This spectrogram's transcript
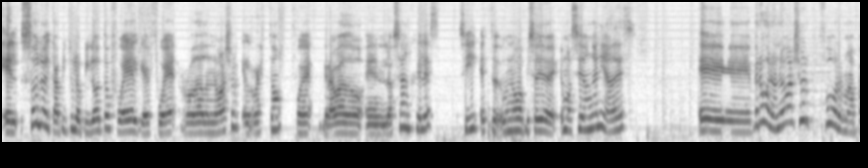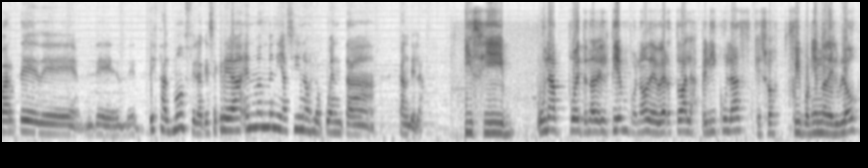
el, solo el capítulo piloto fue el que fue rodado en Nueva York, el resto fue grabado en Los Ángeles. ¿sí? Este es un nuevo episodio de Hemos sido engañadas. Eh, pero bueno, Nueva York forma parte de, esta atmósfera que se crea en Mad Men y así nos lo cuenta Candela. Y si una puede tener el tiempo ¿no? de ver todas las películas que yo fui poniendo en el blog,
